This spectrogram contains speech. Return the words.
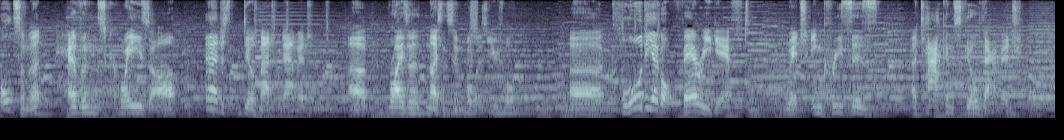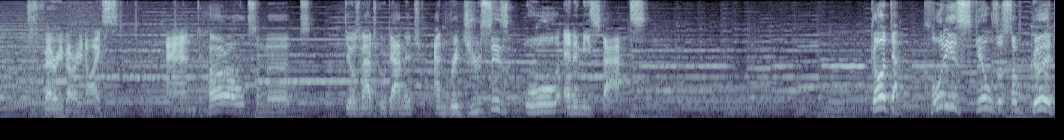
ultimate, Heaven's Quasar, eh, just deals magical damage. Uh, Ryza, nice and simple as usual. Uh, Klaudia got Fairy Gift, which increases attack and skill damage, which is very, very nice. And her ultimate deals magical damage and reduces all enemy stats. God damn, Klaudia's skills are so good,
